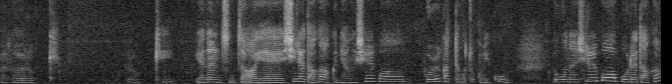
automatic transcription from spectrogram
그래서 이렇게 이렇게 얘는 진짜 아예 실에다가 그냥 실버 볼 같은 거 조금 있고 요거는 실버 볼에다가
